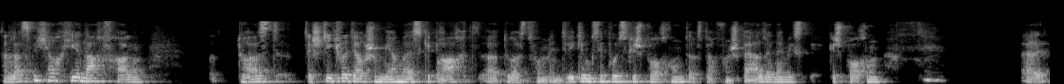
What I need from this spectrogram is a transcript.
dann lass mich auch hier nachfragen. Du hast das Stichwort ja auch schon mehrmals gebracht. Äh, du hast vom Entwicklungsimpuls gesprochen, du hast auch von Spiral Dynamics gesprochen. Mhm. Äh,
